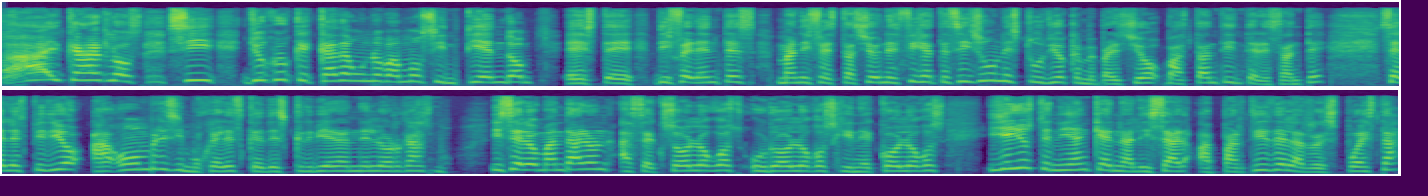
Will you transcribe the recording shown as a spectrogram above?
Ay, Carlos, sí, yo creo que cada uno vamos sintiendo este, diferentes manifestaciones. Fíjate, se hizo un estudio que me pareció bastante interesante. Se les pidió a hombres y mujeres que describieran el orgasmo y se lo mandaron a sexólogos, urólogos, ginecólogos y ellos tenían que analizar a partir de la respuesta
